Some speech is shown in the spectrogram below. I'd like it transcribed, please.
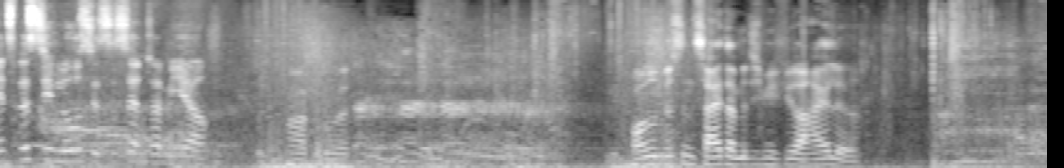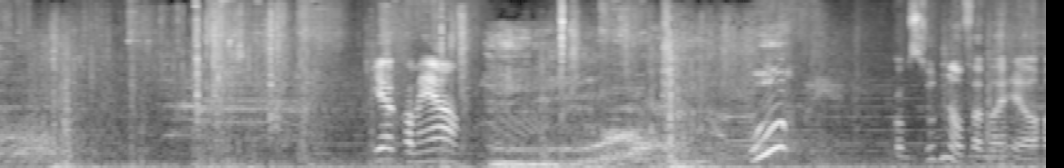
Jetzt bist du ihn los, jetzt ist er hinter mir. Ah, cool. Ich brauche nur ein bisschen Zeit, damit ich mich wieder heile. Hier, komm her. Uh! Wo kommst du denn auf einmal her?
